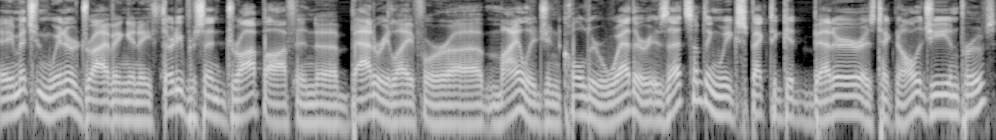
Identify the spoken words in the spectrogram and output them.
Yeah, you mentioned winter driving and a 30% drop off in uh, battery life or uh, mileage in colder weather. Is that something we expect to get better as technology improves?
